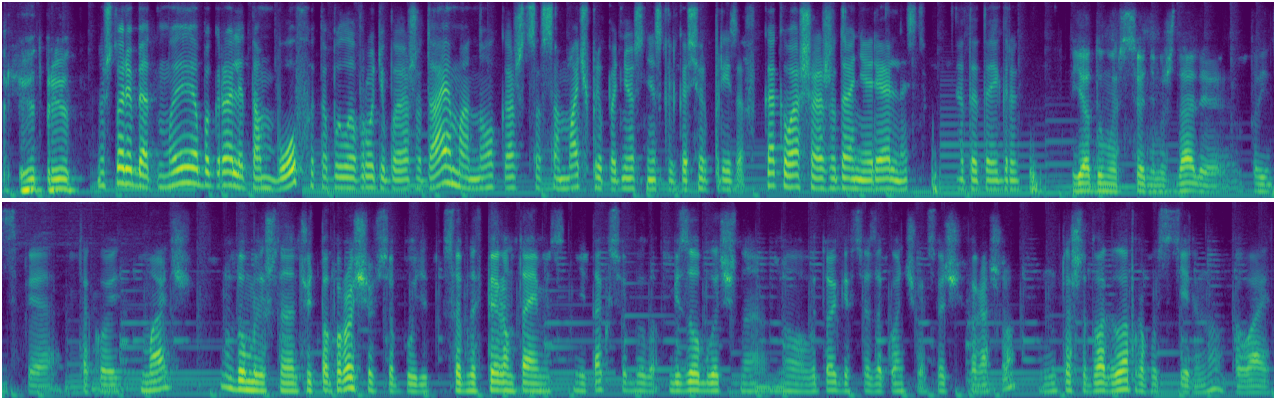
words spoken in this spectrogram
Привет, привет. Ну что, ребят, мы обыграли Тамбов. Это было вроде бы ожидаемо, но, кажется, сам матч преподнес несколько сюрпризов. Как ваши ожидания, реальность от этой игры? Я думаю, что сегодня мы ждали, в принципе, такой матч. Ну, думали, что наверное, чуть попроще все будет. Особенно в первом тайме не так все было безоблачно, но в итоге все закончилось очень хорошо. Ну, то, что два гола пропустили, ну, бывает.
